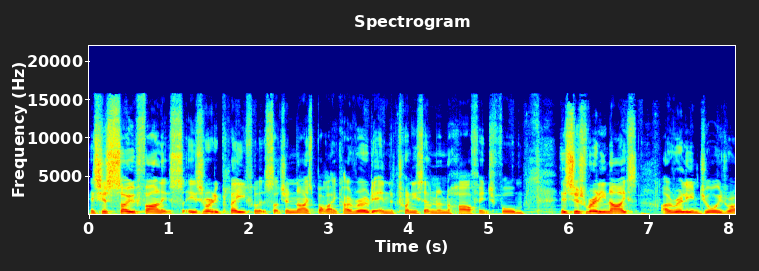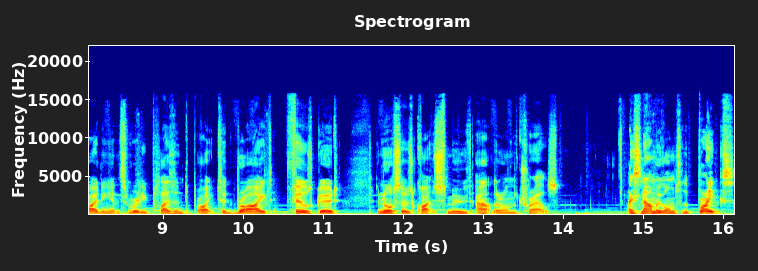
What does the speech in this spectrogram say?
It's just so fun. It's it's really playful. It's such a nice bike. I rode it in the 27 and a half inch form. It's just really nice. I really enjoyed riding it. It's a really pleasant bike to ride. It feels good, and also is quite smooth out there on the trails. Let's now move on to the brakes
